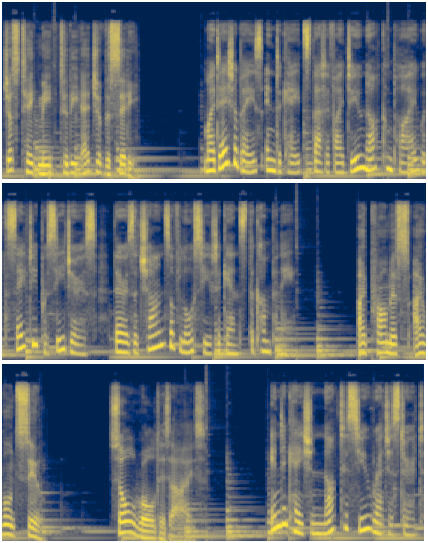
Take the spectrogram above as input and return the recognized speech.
Just take me to the edge of the city. My database indicates that if I do not comply with safety procedures, there is a chance of lawsuit against the company. I promise I won't sue. Sol rolled his eyes. Indication not to sue registered.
